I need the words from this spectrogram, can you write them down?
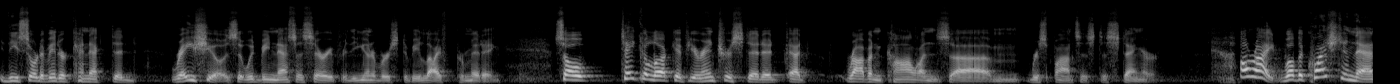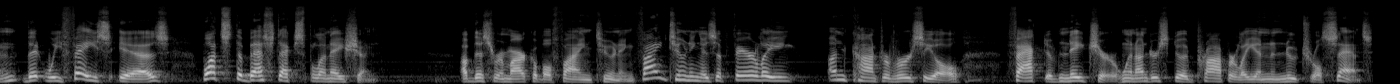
these sort of interconnected ratios that would be necessary for the universe to be life permitting. So take a look if you're interested at, at Robin Collins' um, responses to Stenger. All right, well, the question then that we face is what's the best explanation of this remarkable fine tuning? Fine tuning is a fairly uncontroversial fact of nature when understood properly in a neutral sense.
